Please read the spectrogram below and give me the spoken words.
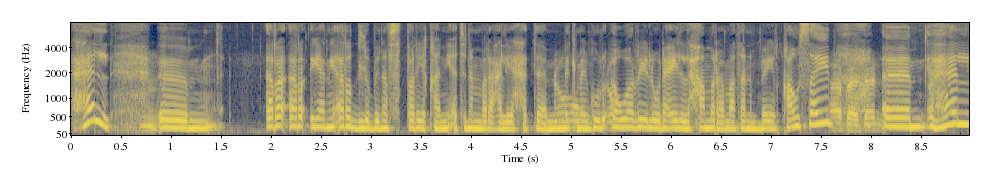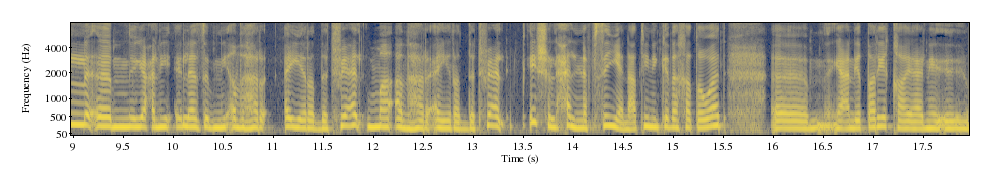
هل يعني أرد له بنفس الطريقة أني أتنمر عليه حتى مثل ما نقول اوري له نعيل الحمراء مثلا بين قوسين. ابدا. هل يعني لازمني أظهر أي ردة فعل؟ ما أظهر أي ردة فعل. إيش الحل نفسيا؟ أعطيني كذا خطوات يعني طريقة يعني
